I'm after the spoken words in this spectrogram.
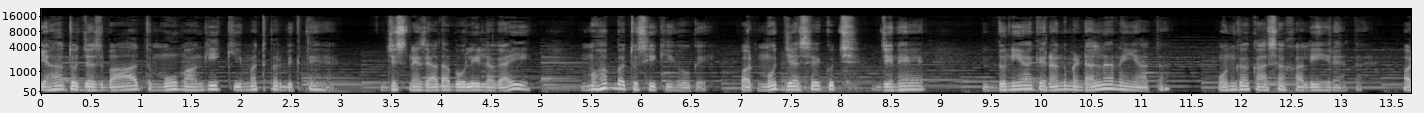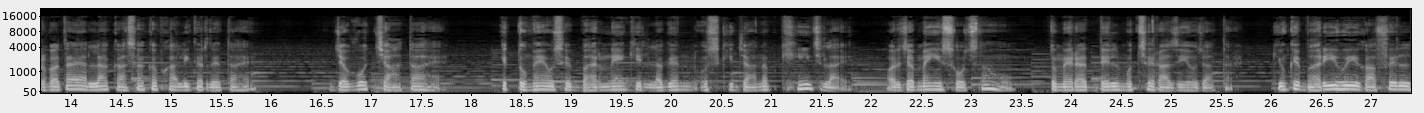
यहाँ तो जज्बात मुँह मांगी कीमत पर बिकते हैं। जिसने ज़्यादा बोली लगाई, मोहब्बत उसी की हो गई। और मुझ जैसे कुछ जिन्हें दुनिया के रंग में ढलना नहीं आता, उनका कासा खाली ही रहता है। और पता है अल्लाह कासा कब खाली कर देता है? जब वो चाहता है कि तुम्हें उसे भरने की लगन उसकी जानब खींच लाए। और जब मैं ये सोचता हूँ तो मेरा दिल मुझसे राज़ी हो जाता है, क्योंकि भरी हुई गाफिल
